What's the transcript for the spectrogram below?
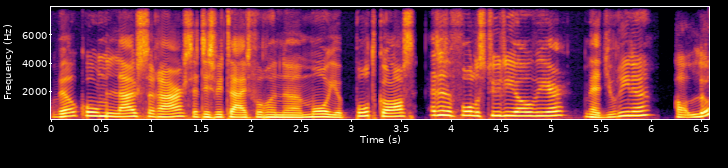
Welkom luisteraars. Het is weer tijd voor een eh, mooie podcast. Het is een volle studio weer met Jorine Hallo.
